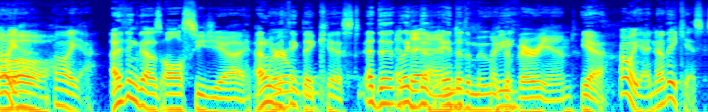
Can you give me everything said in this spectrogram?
oh, yeah Oh. oh yeah. I think that was all CGI. I don't Where- even think they kissed at the At like the the, end. end. of the movie. Like movie. the very end. yeah, Oh yeah, no, they kissed.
